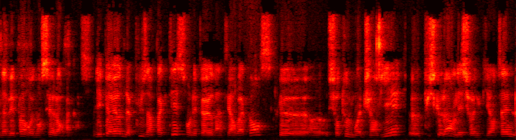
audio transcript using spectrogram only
n'avaient pas renoncé à leurs vacances. Les périodes les plus impactées sont les périodes intervacances, euh, surtout le mois de janvier, puisque là on est sur une clientèle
